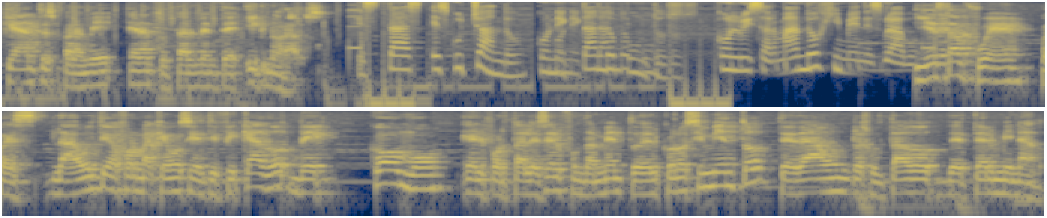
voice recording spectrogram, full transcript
que antes para mí eran totalmente ignorados. Estás escuchando Conectando, Puntos con Luis Armando Jiménez Bravo. Y esta fue pues la última forma que hemos identificado de cómo el fortalecer el fundamento del conocimiento te da un resultado determinado.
